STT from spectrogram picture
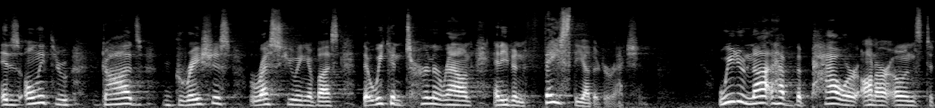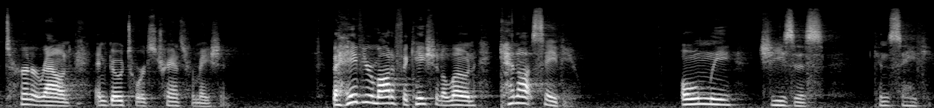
It is only through God's gracious rescuing of us that we can turn around and even face the other direction. We do not have the power on our own to turn around and go towards transformation. Behavior modification alone cannot save you. Only Jesus can save you.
